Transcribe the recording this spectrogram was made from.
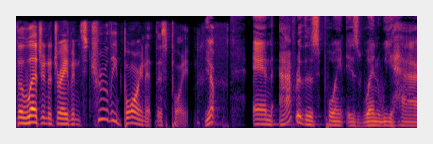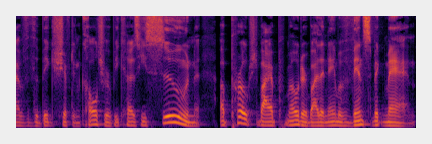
The legend of Draven's truly born at this point. Yep. And after this point is when we have the big shift in culture because he's soon approached by a promoter by the name of Vince McMahon.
